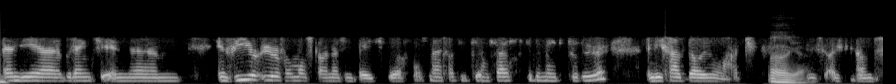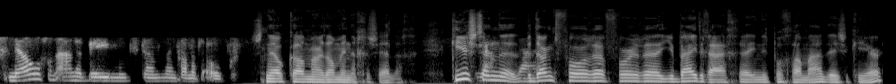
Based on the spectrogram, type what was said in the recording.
En die eh, brengt je in, ehm, in vier uur van Moskou naar Sint-Petersburg. Volgens mij gaat die 250 km per uur. En die gaat wel heel hard. Oh ja. Dus als je dan snel van A naar B moet, dan, dan kan het ook. Snel kan, maar dan minder gezellig. Kirsten, Ja, eh, ja. bedankt voor, eh, voor je bijdrage in dit programma deze keer.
